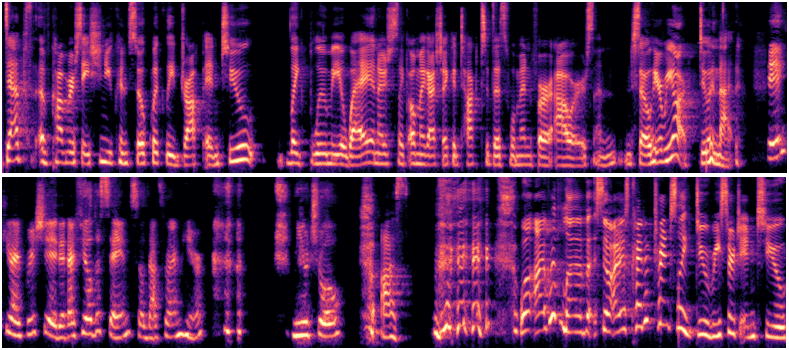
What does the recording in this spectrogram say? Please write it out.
depth of conversation you can so quickly drop into like blew me away. And I was just like, oh my gosh, I could talk to this woman for hours. And so here we are doing that. Thank you. I appreciate it. I feel the same. So that's why I'm here. Mutual. Awesome. well, I would love, so I was kind of trying to like do research into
